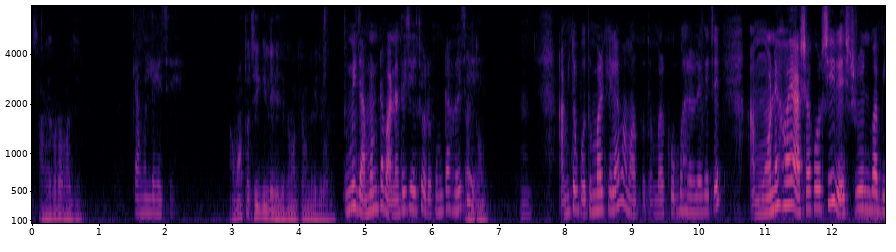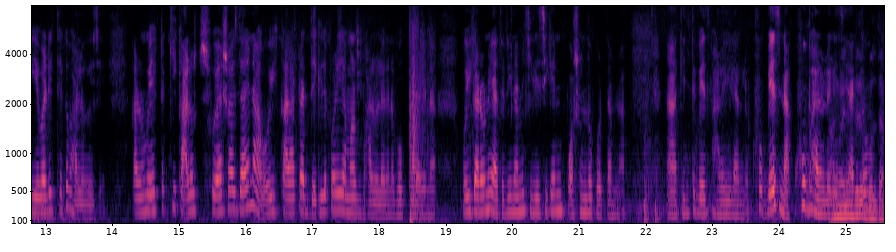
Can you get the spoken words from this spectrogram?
সাড়ে এগারোটা বাজে। কেমন লেগেছে? আমার তো ঠিকই লেগেছে তোমার কেমন লেগেছে বলো? তুমি যেমনটা বানাতে চেয়েছো ওরকমটা হয়েছে? একদম। আমি তো প্রথমবার খেলাম আমার প্রথমবার খুব ভালো লেগেছে। মনে হয় আশা করছি রেস্টুরেন্ট বা বিয়েবাড়ির থেকে ভালো হয়েছে। কারণ ওই একটা কি কালো সোয়া সস দেয় না ওই কালারটা দেখলে পরেই আমার ভালো লাগে না ভক্তি লাগে না। ওই কারণে এতদিন আমি চিলি চিকেন পছন্দ করতাম না। কিন্তু বেশ ভালোই লাগল। খুব বেশ না খুব ভালো লেগেছে একদম। বলতাম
